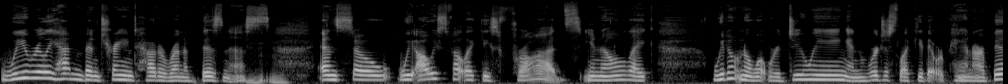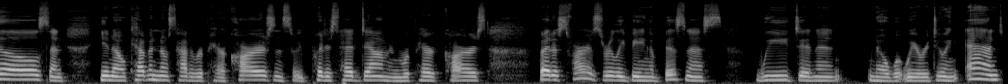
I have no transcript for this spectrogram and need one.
we really hadn't been trained how to run a business, Mm-mm. and so we always felt like these frauds, you know, like. We don't know what we're doing, and we're just lucky that we're paying our bills. And, you know, Kevin knows how to repair cars, and so he put his head down and repaired cars. But as far as really being a business, we didn't know what we were doing and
